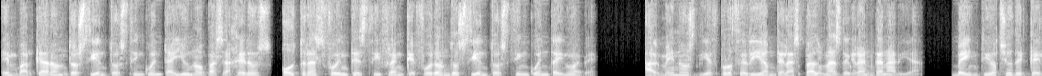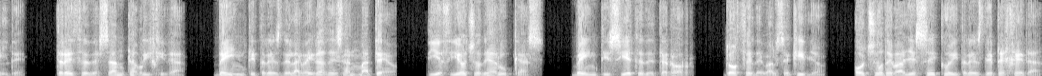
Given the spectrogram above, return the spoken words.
Embarcaron 251 pasajeros, otras fuentes cifran que fueron 259. Al menos 10 procedían de Las Palmas de Gran Canaria. 28 de Telde. 13 de Santa Brígida. 23 de la Vega de San Mateo. 18 de Arucas. 27 de Terror. 12 de Valsequillo. 8 de Valle Seco y 3 de Tejera.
